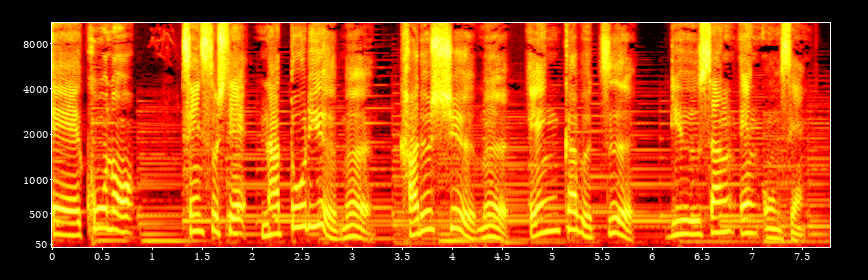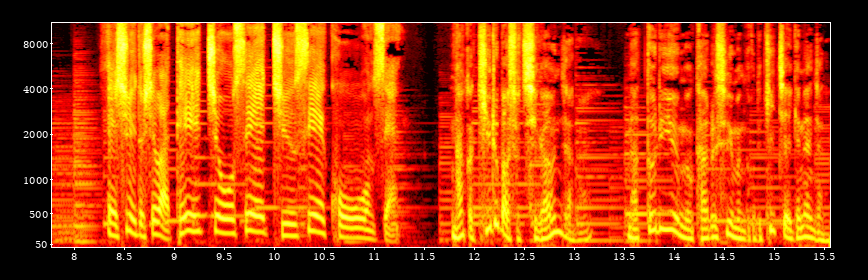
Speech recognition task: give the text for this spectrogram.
えー、効能、泉質として、ナトリウム、カルシウム、塩化物、硫酸塩温泉。えー種類としては、低調性、中性、高温泉。なんか切る場所違うんじゃない？ナトリウム、カルシウムのとこで切っちゃいけないんじゃな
